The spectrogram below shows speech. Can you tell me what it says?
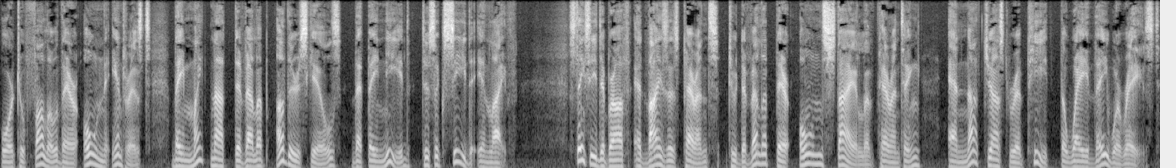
or to follow their own interests, they might not develop other skills that they need to succeed in life. Stacy DeBroff advises parents to develop their own style of parenting and not just repeat the way they were raised.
